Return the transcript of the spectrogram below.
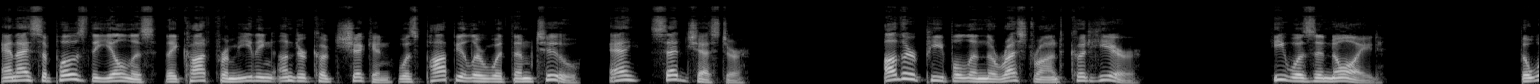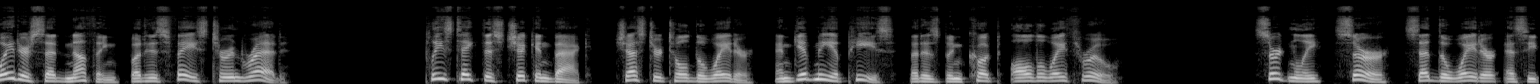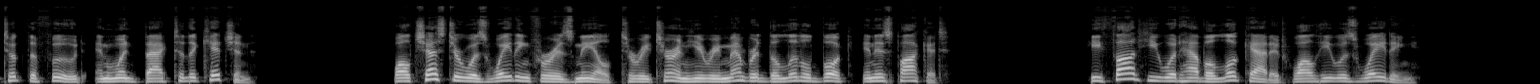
And I suppose the illness they caught from eating undercooked chicken was popular with them too, eh? said Chester. Other people in the restaurant could hear. He was annoyed. The waiter said nothing, but his face turned red. Please take this chicken back, Chester told the waiter, and give me a piece that has been cooked all the way through. Certainly, sir, said the waiter as he took the food and went back to the kitchen. While Chester was waiting for his meal to return, he remembered the little book in his pocket. He thought he would have a look at it while he was waiting.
